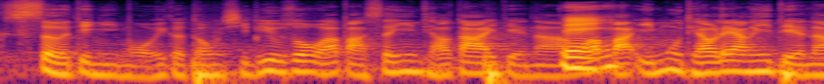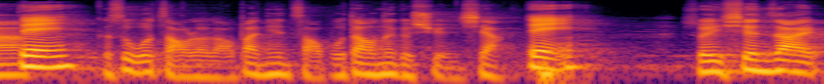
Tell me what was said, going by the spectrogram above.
设定某一个东西，比如说我要把声音调大一点啊，我要把荧幕调亮一点啊。对。可是我找了老半天找不到那个选项。对。所以现在。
